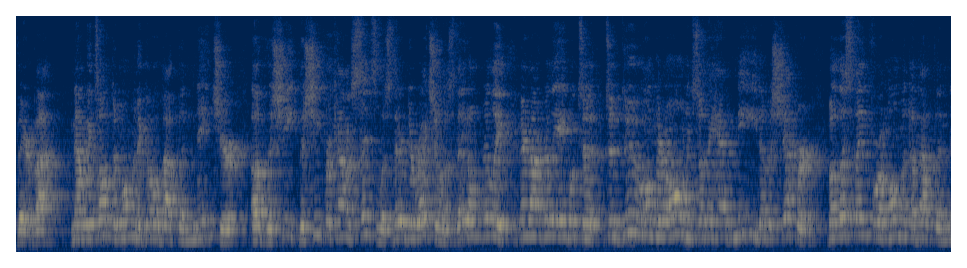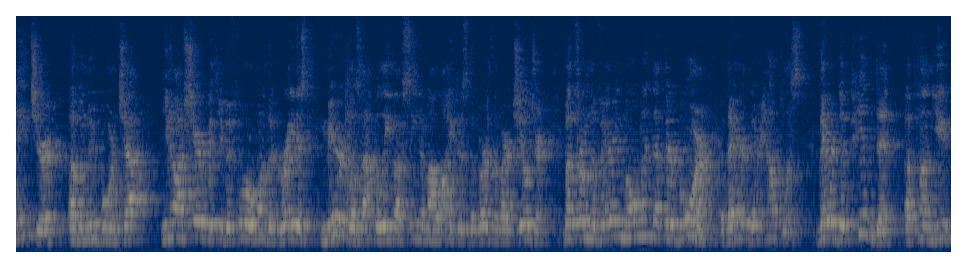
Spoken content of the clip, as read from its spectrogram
thereby. Now, we talked a moment ago about the nature of the sheep. The sheep are kind of senseless. They're directionless. They don't really, they're not really able to, to do on their own, and so they have need of a shepherd. But let's think for a moment about the nature of a newborn child. You know, I've shared with you before, one of the greatest miracles I believe I've seen in my life is the birth of our children. But from the very moment that they're born, they're, they're helpless. They're dependent upon you.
